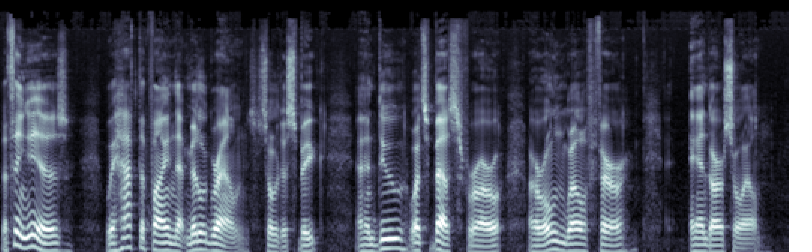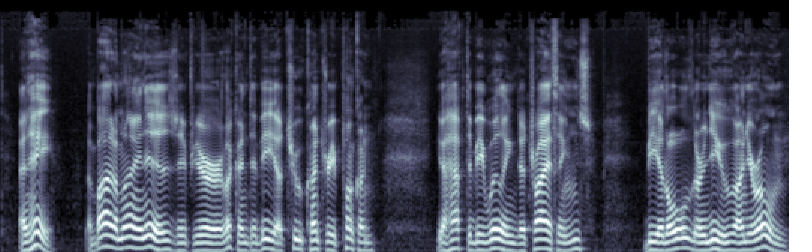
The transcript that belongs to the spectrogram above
The thing is, we have to find that middle ground, so to speak, and do what's best for our, our own welfare and our soil. And hey, the bottom line is if you're looking to be a true country punkin, you have to be willing to try things, be it old or new, on your own,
